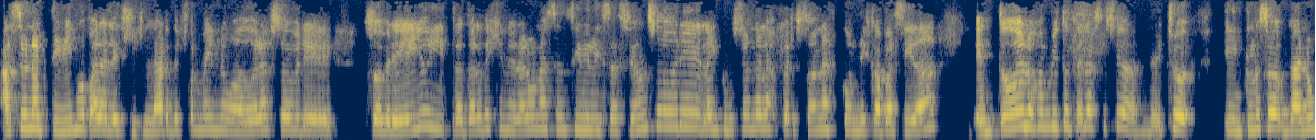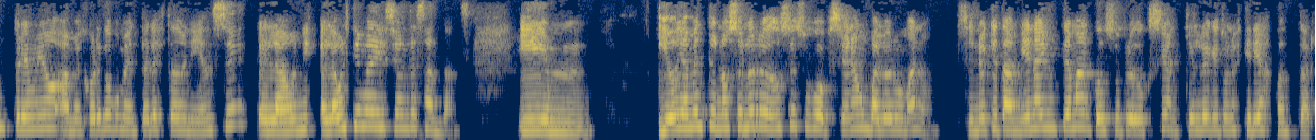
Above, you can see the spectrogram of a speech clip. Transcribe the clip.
hace un activismo para legislar de forma innovadora sobre, sobre ello y tratar de generar una sensibilización sobre la inclusión de las personas con discapacidad en todos los ámbitos de la sociedad. De hecho, incluso ganó un premio a Mejor Documental Estadounidense en la, en la última edición de Sundance. Y mm, y obviamente no solo reduce sus opciones a un valor humano, sino que también hay un tema con su producción, que es lo que tú nos querías contar.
